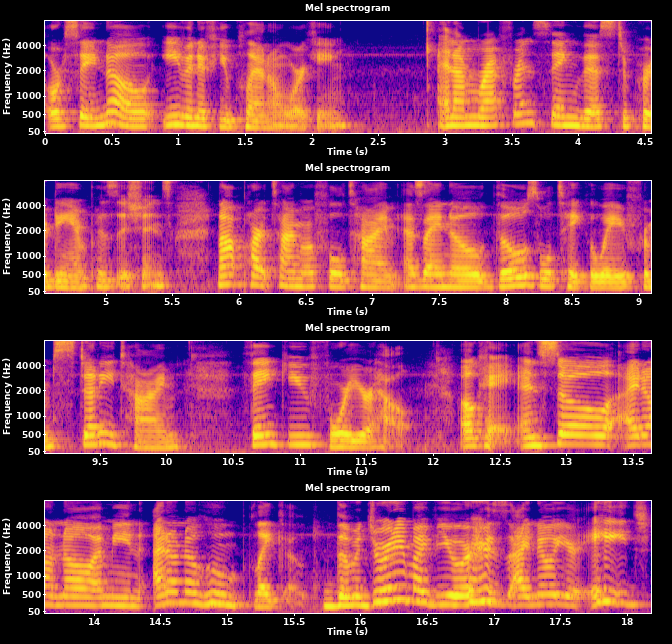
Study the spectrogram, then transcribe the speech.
or say no even if you plan on working? And I'm referencing this to per diem positions, not part-time or full-time, as I know those will take away from study time. Thank you for your help. Okay, and so I don't know, I mean, I don't know who, like, the majority of my viewers, I know your age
